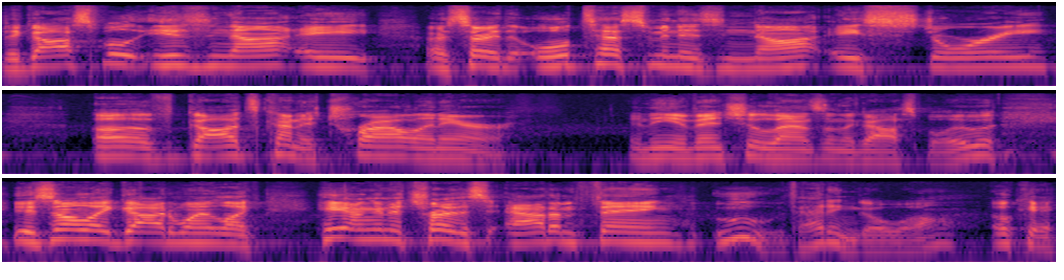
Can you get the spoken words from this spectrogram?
The gospel is not a, or sorry, the Old Testament is not a story of God's kind of trial and error. And he eventually lands on the gospel. It's not like God went like, hey, I'm going to try this Adam thing. Ooh, that didn't go well. Okay,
